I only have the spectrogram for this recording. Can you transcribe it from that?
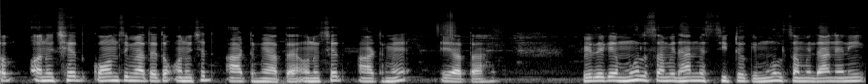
अब अनुच्छेद कौन से में आता है? तो अनुच्छेद आठ में आता है। अनुच्छेद आठ में ये आता है। फिर देखिए, मूल संविधान में सीटों की, मूल संविधान यानी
